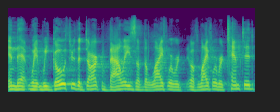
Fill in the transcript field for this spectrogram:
And that when we go through the dark valleys of the life where we're, of life where we're tempted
